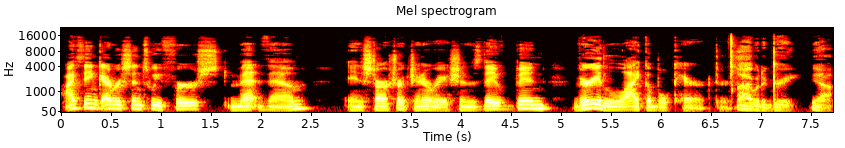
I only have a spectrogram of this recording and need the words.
I think ever since we first met them in Star Trek Generations, they've been very likable characters. I would agree. Yeah.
